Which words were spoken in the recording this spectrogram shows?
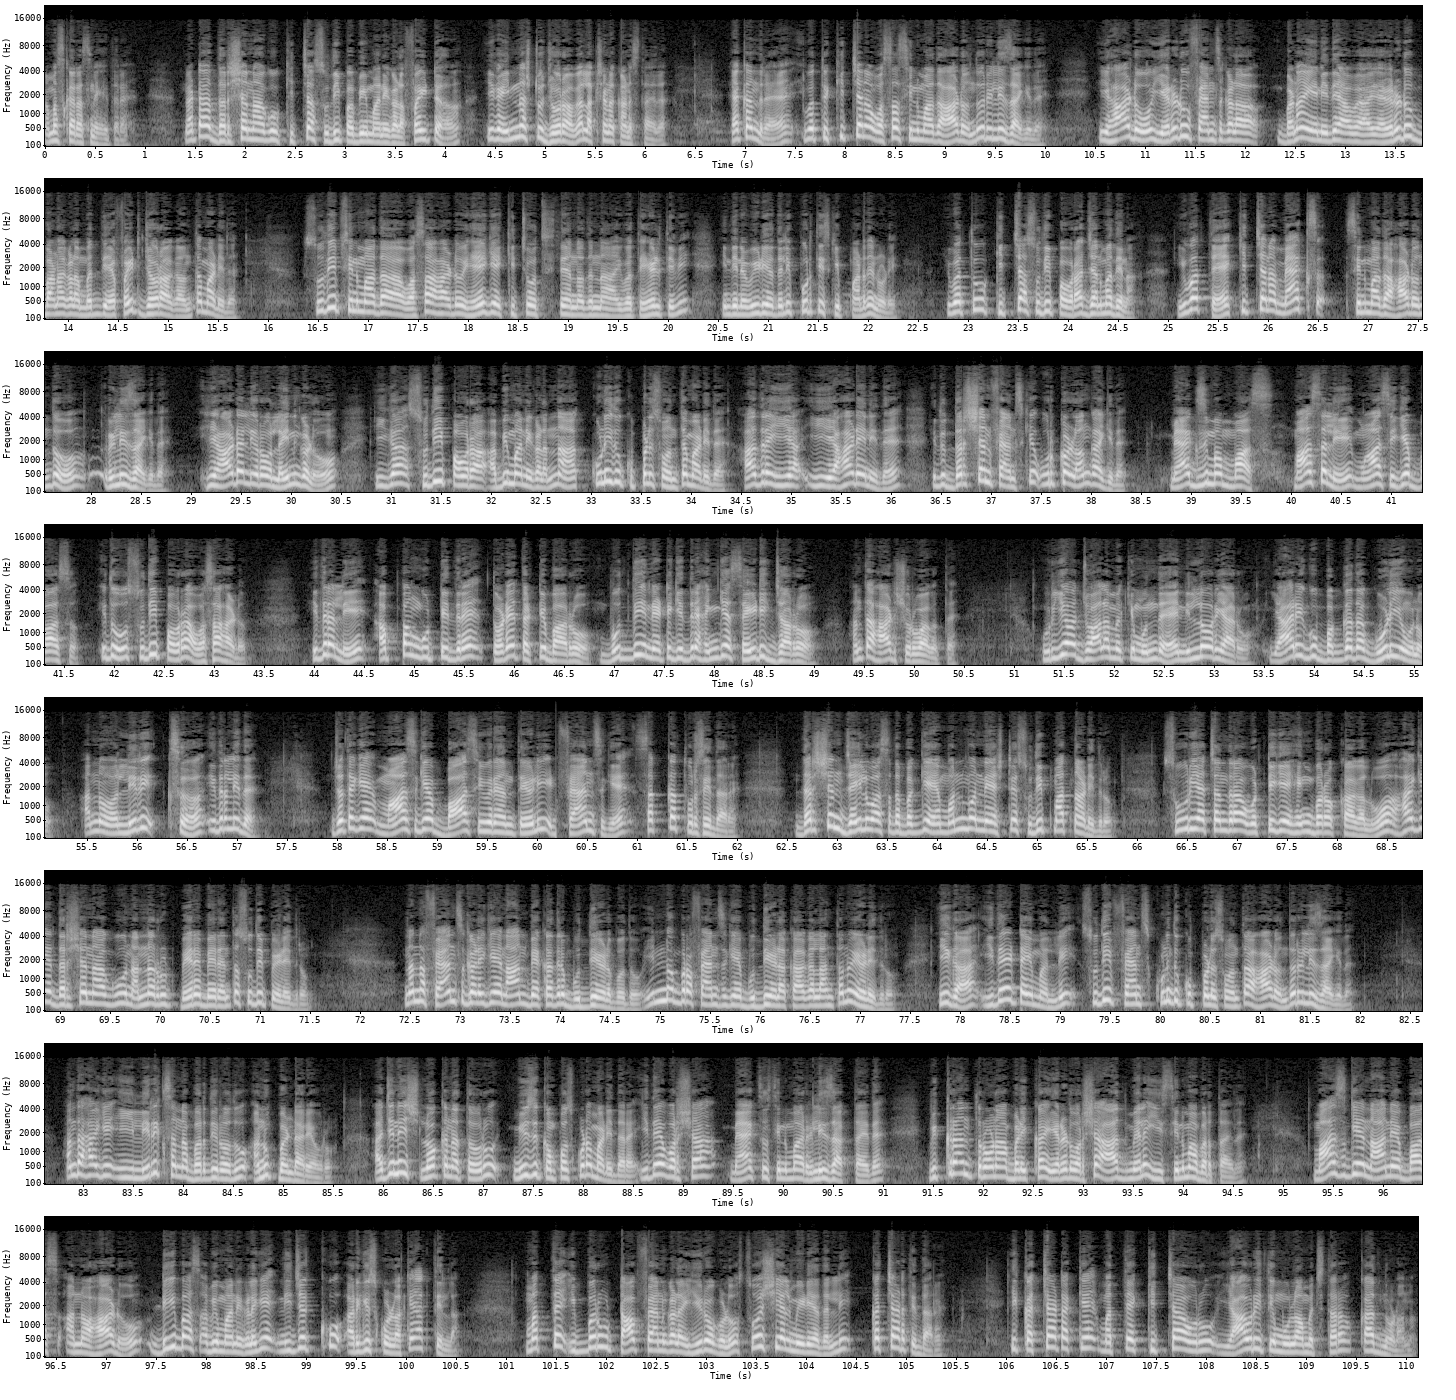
ನಮಸ್ಕಾರ ಸ್ನೇಹಿತರೆ. ನಟ ದರ್ಶನ್ ಹಾಗೂ ಕಿಚ್ಚ ಸುದೀಪ್ ಅಭಿಮಾನಿಗಳ ಫೈಟ್ ಈಗ ಇನ್ನಷ್ಟು ಜೋರಾಗ ಲಕ್ಷಣ ಕಾಣಿಸ್ತಾ ಇದೆ. ಯಾಕಂದರೆ ಇವತ್ತು ಕಿಚ್ಚನ ಹೊಸ ಸಿನಿಮಾದ ಹಾಡೊಂದು ರಿಲೀಸ್ ಆಗಿದೆ. ಈ ಹಾಡು ಎರಡೂ ಫ್ಯಾನ್ಸ್ಗಳ ಬಣ ಏನಿದೆ, ಅವ ಎರಡು ಬಣಗಳ ಮಧ್ಯೆ ಫೈಟ್ ಜೋರಾಗ ಅಂತ ಮಾಡಿದೆ. ಸುದೀಪ್ ಸಿನಿಮಾದ ಹೊಸ ಹಾಡು ಹೇಗೆ ಕಿಚ್ಚು ಹೊತ್ತಿಸಿದೆ ಅನ್ನೋದನ್ನು ಇವತ್ತು ಹೇಳ್ತೀವಿ. ಇಂದಿನ ವಿಡಿಯೋದಲ್ಲಿ ಪೂರ್ತಿ ಸ್ಕಿಪ್ ಮಾಡಿದೆ ನೋಡಿ. ಇವತ್ತು ಕಿಚ್ಚ ಸುದೀಪ್ ಅವರ ಜನ್ಮದಿನ. ಇವತ್ತೇ ಕಿಚ್ಚನ ಮ್ಯಾಕ್ಸ್ ಸಿನಿಮಾದ ಹಾಡೊಂದು ರಿಲೀಸ್ ಆಗಿದೆ. ಈ ಹಾಡಲ್ಲಿರೋ ಲೈನ್ಗಳು ಈಗ ಸುದೀಪ್ ಅವರ ಅಭಿಮಾನಿಗಳನ್ನು ಕುಣಿದು ಕುಪ್ಪಳಿಸುವಂತೆ ಮಾಡಿದೆ. ಆದರೆ ಈ ಈ ಹಾಡೇನಿದೆ? ಇದು ದರ್ಶನ್ ಫ್ಯಾನ್ಸ್ಗೆ ಉರ್ಕೊಳ್ಳೋಂಗಾಗಿದೆ. ಮ್ಯಾಕ್ಸಿಮಮ್ ಮಾಸ್, ಮಾಸಲ್ಲಿ ಮಾಸಿಗೆ ಬಾಸ್. ಇದು ಸುದೀಪ್ ಅವರ ಹೊಸ ಹಾಡು. ಇದರಲ್ಲಿ ಅಪ್ಪಂಗುಟ್ಟಿದ್ರೆ ತೊಡೆ ತಟ್ಟಿ ಬಾರು, ಬುದ್ಧಿ ನೆಟಗಿದ್ರೆ ಹಂಗೆ ಸೈಡಿಗೆ ಜಾರೋ ಅಂತ ಹಾಡು ಶುರುವಾಗುತ್ತೆ. ಉರಿಯೋ ಜ್ವಾಲಾಮುಖಿ ಮುಂದೆ ನಿಲ್ಲೋರು ಯಾರು? ಯಾರಿಗೂ ಬಗ್ಗದ ಗೂಳಿ ಇವನು ಅನ್ನೋ ಲಿರಿಕ್ಸ್ ಇದರಲ್ಲಿದೆ. ಜೊತೆಗೆ ಮಾಸ್ಗೆ ಬಾಸ್ ಇವರೇ ಅಂತೇಳಿ ಫ್ಯಾನ್ಸ್ಗೆ ಸಖತ್ ತೋರಿಸಿದ್ದಾರೆ ದರ್ಶನ್ ಜೈಲುವಾಸದ ಬಗ್ಗೆ ಮೊನ್ಮೊನ್ನೆ ಅಷ್ಟೇ ಸುದೀಪ್ ಮಾತನಾಡಿದರು. ಸೂರ್ಯ, ಚಂದ್ರ ಒಟ್ಟಿಗೆ ಹೆಂಗೆ ಬರೋಕ್ಕಾಗಲ್ವೋ ಹಾಗೆ ದರ್ಶನ್ ಹಾಗೂ ನನ್ನ ರೂಟ್ ಬೇರೆ ಬೇರೆ ಅಂತ ಸುದೀಪ್ ಹೇಳಿದರು. ನನ್ನ ಫ್ಯಾನ್ಸ್ಗಳಿಗೆ ನಾನು ಬೇಕಾದರೆ ಬುದ್ಧಿ ಹೇಳ್ಬೋದು ಇನ್ನೊಬ್ಬರ ಫ್ಯಾನ್ಸ್ಗೆ ಬುದ್ಧಿ ಹೇಳೋಕ್ಕಾಗಲ್ಲ ಅಂತಲೂ ಹೇಳಿದರು. ಈಗ ಇದೇ ಟೈಮಲ್ಲಿ ಸುದೀಪ್ ಫ್ಯಾನ್ಸ್ ಕುಣಿದು ಕುಪ್ಪಳಿಸುವಂಥ ಹಾಡೊಂದು ರಿಲೀಸ್ ಆಗಿದೆ. ಅಂದ ಹಾಗೆ ಈ ಲಿರಿಕ್ಸನ್ನು ಬರೆದಿರೋದು ಅನೂಪ್ ಭಂಡಾರಿ ಅವರು. ಅಜನೀಶ್ ಲೋಕನಾಥ್ ಅವರು ಮ್ಯೂಸಿಕ್ ಕಂಪೋಸ್ ಕೂಡ ಮಾಡಿದ್ದಾರೆ. ಇದೇ ವರ್ಷ ಮ್ಯಾಕ್ಸ್ ಸಿನಿಮಾ ರಿಲೀಸ್ ಆಗ್ತಾ ಇದೆ. ವಿಕ್ರಾಂತ್ ರೋಣ ಬಳಿಕ ಎರಡು ವರ್ಷ ಆದಮೇಲೆ ಈ ಸಿನಿಮಾ ಬರ್ತಾ ಇದೆ. ಮಾಸ್ಗೆ ನಾನೇ ಬಾಸ್ ಅನ್ನೋ ಹಾಡು ಡಿ ಬಾಸ್ ಅಭಿಮಾನಿಗಳಿಗೆ ನಿಜಕ್ಕೂ ಅರಗಿಸ್ಕೊಳ್ಳೋಕ್ಕೆ ಆಗ್ತಿಲ್ಲ. ಮತ್ತೆ ಇಬ್ಬರು ಟಾಪ್ ಫ್ಯಾನ್ಗಳ ಹೀರೋಗಳು ಸೋಷಿಯಲ್ ಮೀಡಿಯಾದಲ್ಲಿ ಕಚ್ಚಾಡ್ತಿದ್ದಾರೆ. ಈ ಕಚ್ಚಾಟಕ್ಕೆ ಮತ್ತೆ ಕಿಚ್ಚ ಅವರು ಯಾವ ರೀತಿ ಮೂಲ ಮಚ್ತಾರೋ ಕಾದ್ ನೋಡೋಣ.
